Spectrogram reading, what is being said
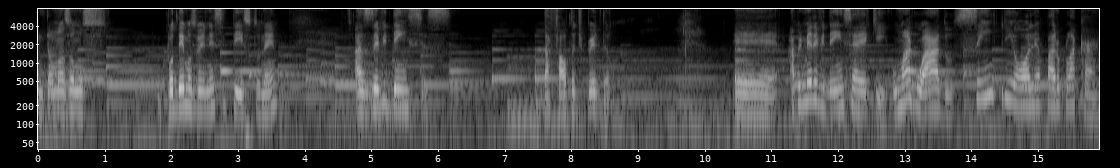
Então nós vamos podemos ver nesse texto, né, as evidências da falta de perdão. É, a primeira evidência é que o magoado sempre olha para o placar.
